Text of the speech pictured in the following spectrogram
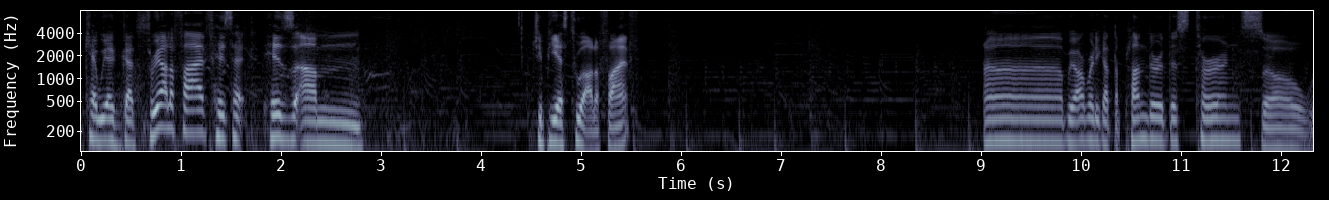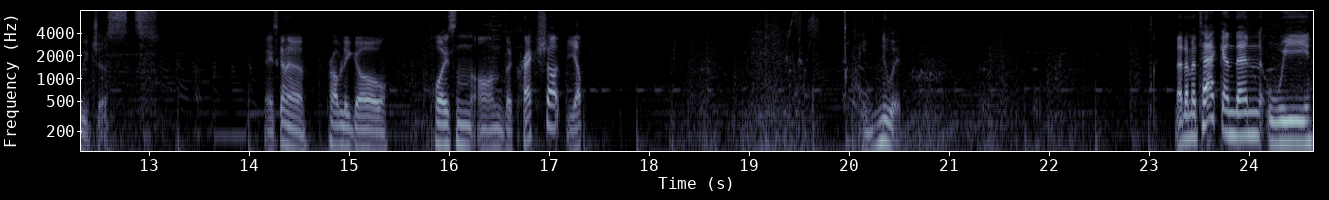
Okay, we have got three out of five. His his um GPS two out of five. Uh, we already got the plunder this turn, so we just He's gonna probably go poison on the crack shot. Yep. I knew it. Let him attack, and then we...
